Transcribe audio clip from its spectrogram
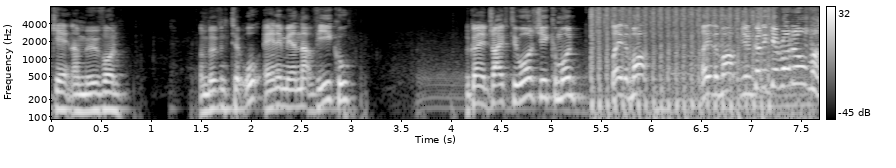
getting a move on. We're moving to... Oh, enemy in that vehicle. We're going to drive towards you, come on. Light them up. Light them up, you're gonna get run over!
